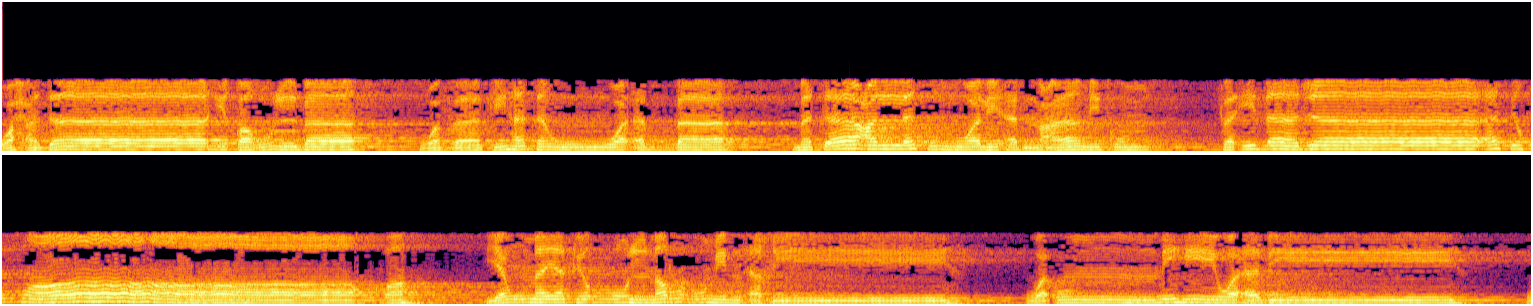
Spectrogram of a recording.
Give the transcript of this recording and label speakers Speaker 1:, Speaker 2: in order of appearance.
Speaker 1: وحدائق غلبا وفاكهة وأبا متاعا لكم ولأنعامكم فإذا جاءت الصاخة يوم يفر المرء من أخيه وأمه وأبيه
